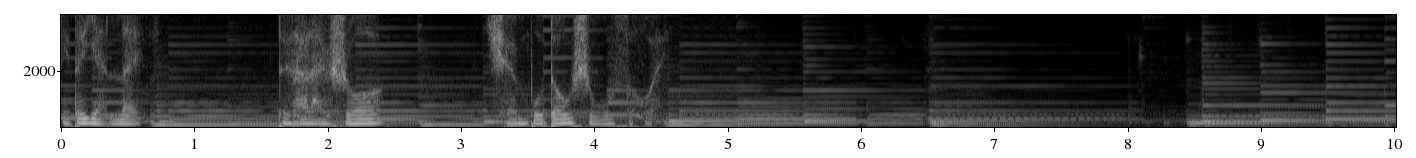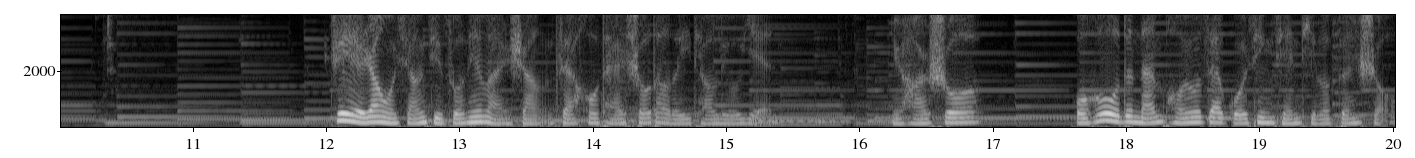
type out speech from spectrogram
你的眼泪，对他来说，全部都是无所谓。这也让我想起昨天晚上在后台收到的一条留言，女孩说：“我和我的男朋友在国庆前提了分手，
